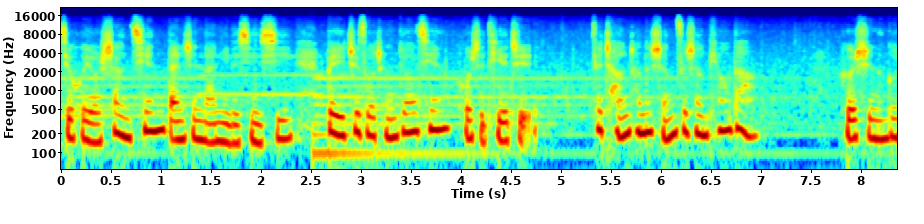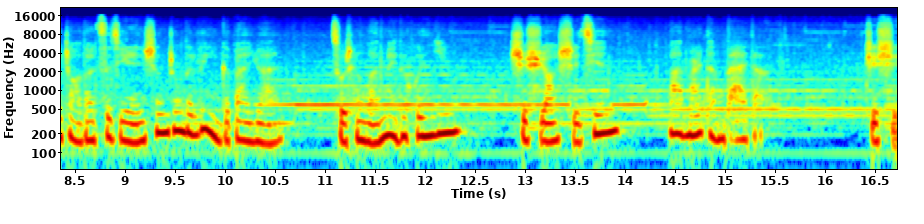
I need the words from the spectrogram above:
就会有上千单身男女的信息被制作成标签或是贴纸，在长长的绳子上飘荡。何时能够找到自己人生中的另一个半圆，组成完美的婚姻，是需要时间慢慢等待的。只是，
